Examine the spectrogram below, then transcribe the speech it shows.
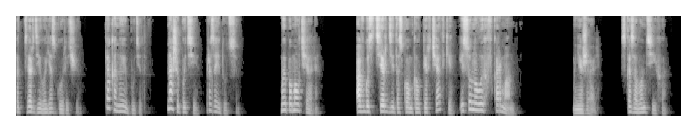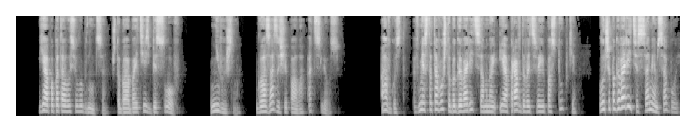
подтвердила я с горечью. Так оно и будет. Наши пути разойдутся. Мы помолчали. Август сердито скомкал перчатки и сунул их в карман. «Мне жаль», — сказал он тихо. Я попыталась улыбнуться, чтобы обойтись без слов. Не вышло. Глаза защипало от слез. «Август, вместо того, чтобы говорить со мной и оправдывать свои поступки, лучше поговорите с самим собой.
